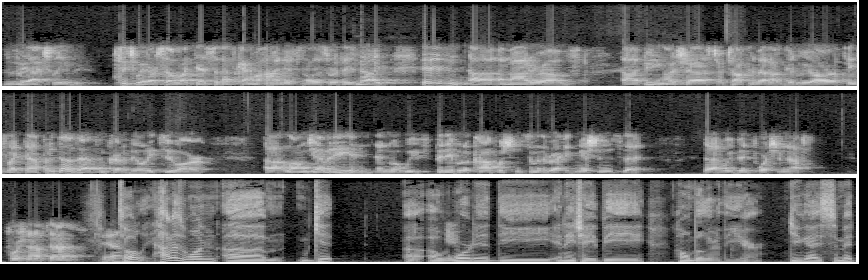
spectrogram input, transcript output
we actually situate ourselves like this, so that's kind of behind us and all those sort of things. No, it, it isn't uh, a matter of uh, beating our chest or talking about how good we are or things like that, but it does add some credibility to our uh, longevity and, and what we've been able to accomplish and some of the recognitions that that we've been fortunate enough fortunate enough to have. Yeah. Totally. How does one um, get uh, awarded the NHAB Home Builder of the Year? Do you guys submit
